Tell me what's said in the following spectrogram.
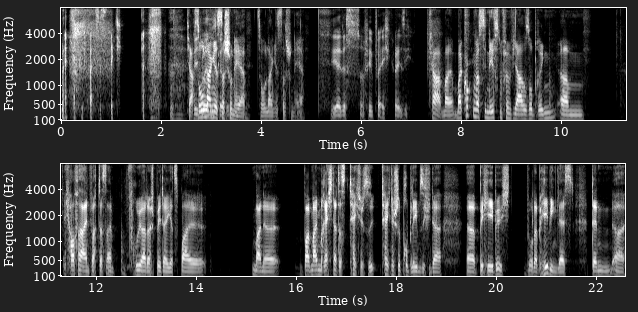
ich weiß es nicht. Tja, ich so lange ist das schon her. So lange ist das schon her. Ja, das ist auf jeden Fall echt crazy. Tja, mal, mal gucken, was die nächsten fünf Jahre so bringen. Ähm, ich hoffe einfach, dass ein früher oder später jetzt mal meine, bei meinem Rechner das technische, technische Problem sich wieder äh, behäbig oder behäbigen lässt. Denn äh,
